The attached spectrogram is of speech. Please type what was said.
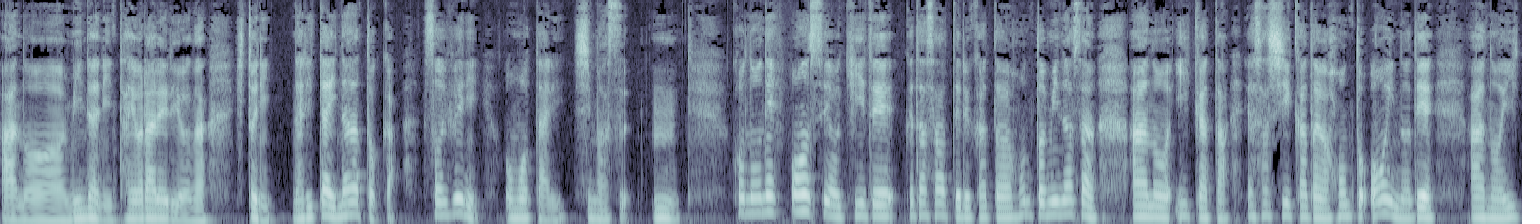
あのー、みんなに頼られるような人になりたいなとか、そういうふうに思ったりします。うん。このね、音声を聞いてくださってる方は、本当皆さん、あの、いい方、優しい方が本当多いので、あの、いっ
